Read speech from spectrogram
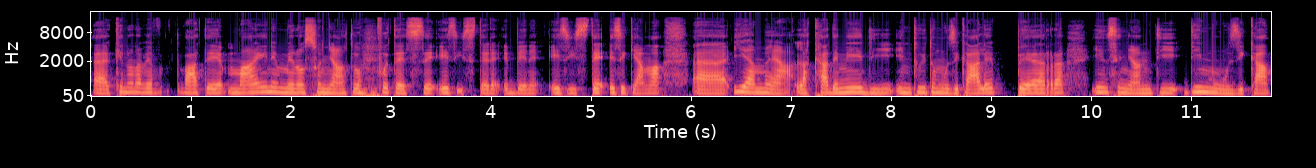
eh, che non avevate mai nemmeno sognato potesse esistere. Ebbene, esiste e si chiama eh, IMA, l'Academy di Intuito Musicale per insegnanti di musica.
